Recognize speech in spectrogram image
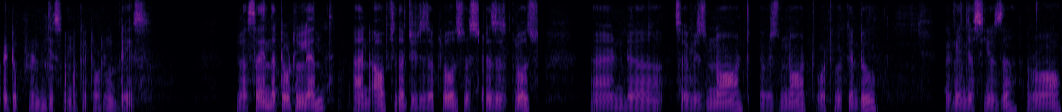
try to print this one okay total days. We'll assign the total length and after that it is a closed the status is closed and uh, so if it's not if it's not what we can do? We can just use the row of.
